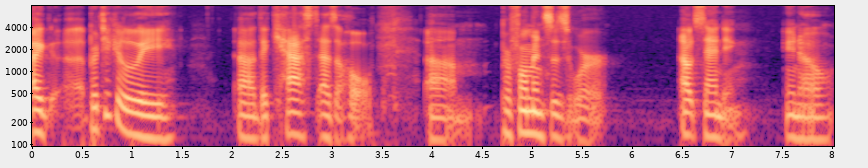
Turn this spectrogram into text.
I uh, particularly uh, the cast as a whole. Um, performances were outstanding. You know,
